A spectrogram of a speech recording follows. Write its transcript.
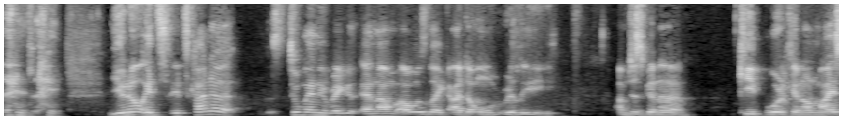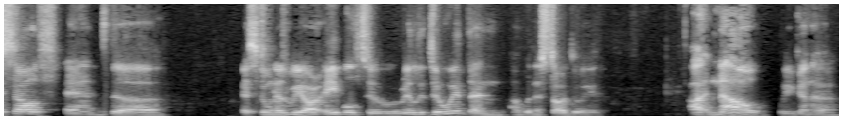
you know it's it's kind of too many regular and I'm, i was like i don't really i'm just gonna keep working on myself and uh, as soon as we are able to really do it then i'm gonna start doing it uh, now we're gonna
